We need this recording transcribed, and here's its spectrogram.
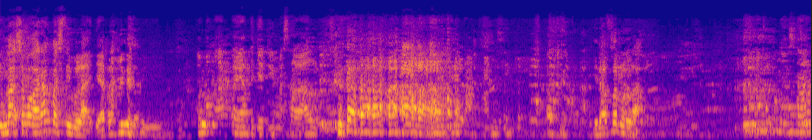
nggak semua orang pasti belajar. Lah Emang apa yang terjadi di masa lalu? tidak perlu lah. Penasaran.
